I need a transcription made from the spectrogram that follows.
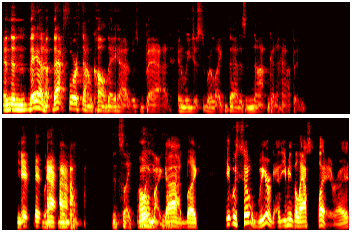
And then they had a, that fourth down call they had was bad, and we just were like, that is not going to happen. Yeah. When- when it's like, oh my god, like it was so weird. Uh, you mean the last play, right?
